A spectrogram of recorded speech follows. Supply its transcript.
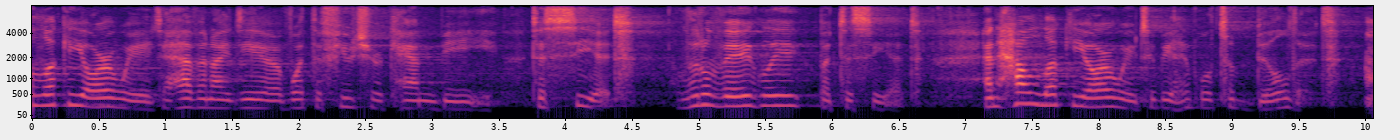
lucky are we to have an idea of what the future can be, to see it, a little vaguely, but to see it? And how lucky are we to be able to build it,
